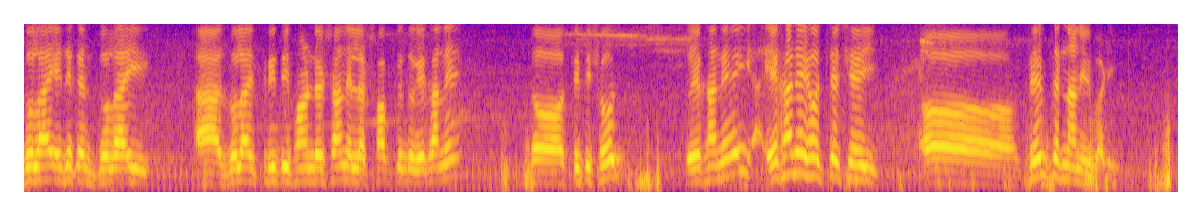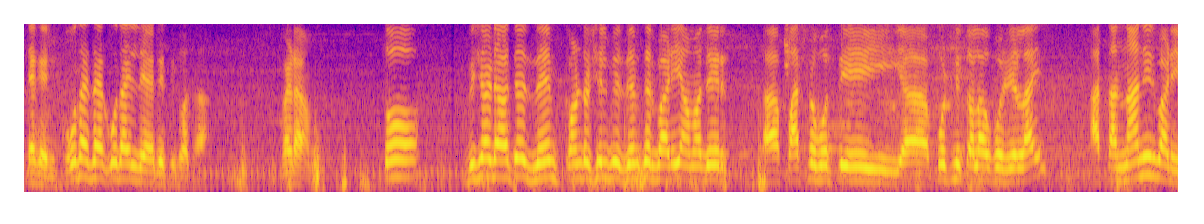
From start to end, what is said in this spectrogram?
জোলাই, এই দেখেন জোলাই জোলাই স্মৃতি ফাউন্ডেশন, এগুলো সব কিন্তু এখানে, তো স্মৃতিসৌধ, তো এখানেই এখানেই হচ্ছে সেই জেমসের নানির বাড়ি। দেখেন, কোথায় থেকে কোথায় দেয়া গেছি কথা। ম্যাডাম, তো বিষয়টা হচ্ছে জেমস কণ্ঠশিল্পী, জেমসের বাড়ি আমাদের পার্শ্ববর্তী এই পটলিতলা উপজেলায়। আর তার নানির বাড়ি,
